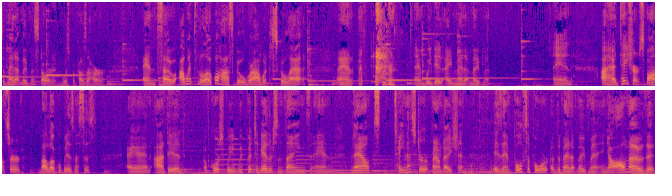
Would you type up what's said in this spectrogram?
the Man Up movement started was because of her. And so I went to the local high school where I went to school at, and and we did a Man Up movement. And I had T-shirts sponsored by local businesses, and I did. Of course, we we put together some things, and now Tina Stewart Foundation is in full support of the Up movement, and y'all all know that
